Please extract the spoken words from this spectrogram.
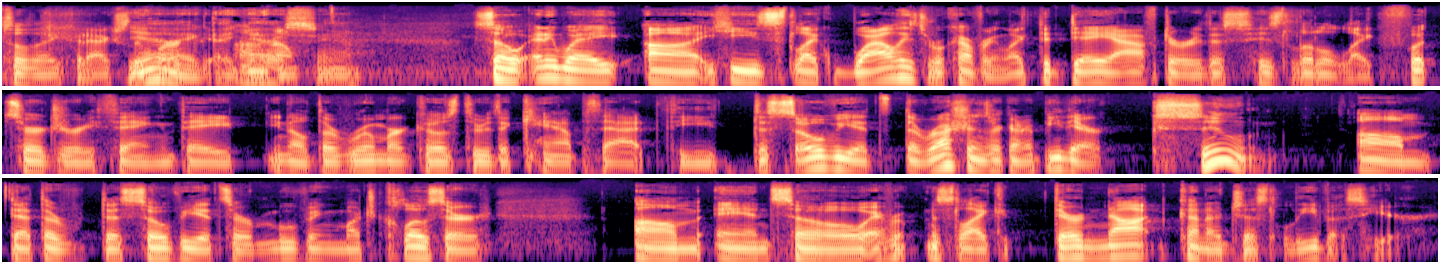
so they could actually yeah, I, work. I don't know. guess. Yeah. So anyway, uh, he's like while he's recovering, like the day after this his little like foot surgery thing, they you know the rumor goes through the camp that the the Soviets, the Russians are going to be there soon. Um, that the the Soviets are moving much closer, um, and so everyone's like they're not going to just leave us here.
